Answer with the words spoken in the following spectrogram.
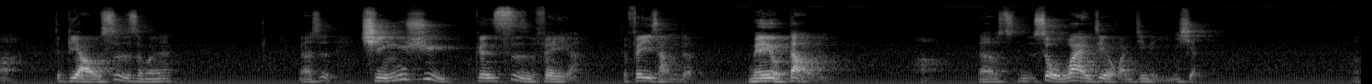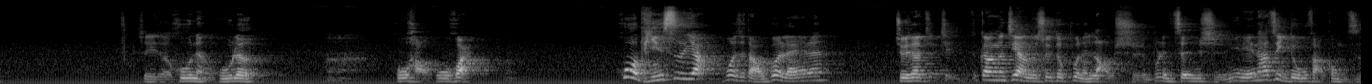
啊，就表示什么呢？表示情绪跟是非啊，就非常的没有道理啊，然后受外界环境的影响，所以说忽冷忽热啊，忽好忽坏，或平是要，或者倒过来呢，就是他这这。刚刚这样子，所以都不能老实，不能真实，因为连他自己都无法控制。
